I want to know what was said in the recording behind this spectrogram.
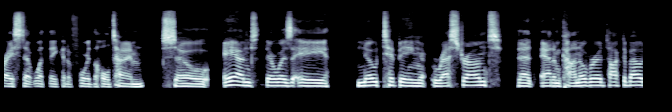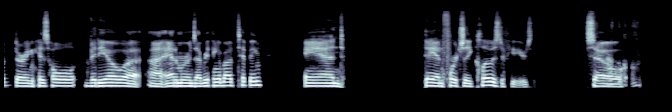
priced at what they could afford the whole time. So, and there was a no tipping restaurant that Adam Conover had talked about during his whole video. Uh, uh, Adam ruins everything about tipping, and they unfortunately closed a few years ago. So, oh.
